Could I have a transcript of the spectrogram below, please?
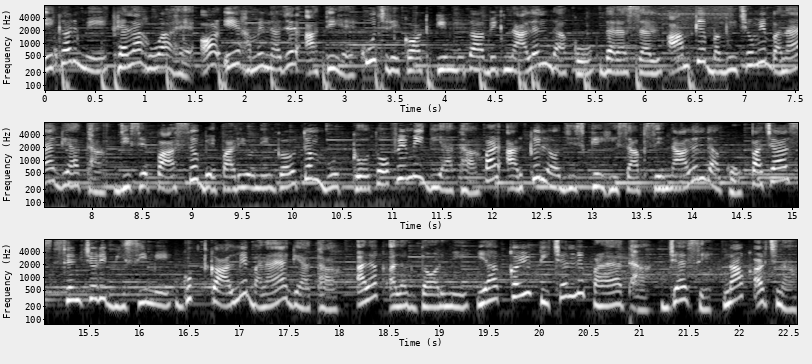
एकड़ में फैला हुआ है और ये हमें नज़र आती है। कुछ रिकॉर्ड के मुताबिक नालंदा को दरअसल आम के बगीचों में बनाया गया था, जिसे 500 व्यापारियों ने गौतम बुद्ध को तोहफे में दिया था। पर आर्कियोलॉजिस्ट के हिसाब से नालंदा को 50 सेंचुरी बीसी में गुप्त काल में बनाया गया था। अलग अलग दौर में यह कई टीचर ने पढ़ाया था, जैसे नाग अर्चना,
